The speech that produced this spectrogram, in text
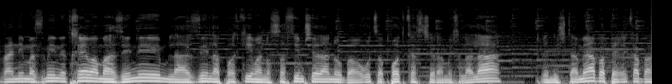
ואני מזמין אתכם המאזינים להאזין לפרקים הנוספים שלנו בערוץ הפודקאסט של המכללה, ונשתמע בפרק הבא.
